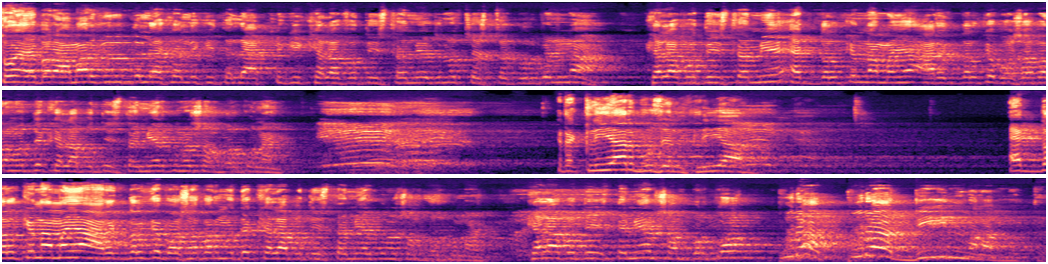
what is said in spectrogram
তো এবার আমার বিরুদ্ধে লেখালেখি, তাহলে আপনি কি খেলাফত ইসলামিয়ার জন্য চেষ্টা করবেন না? খেলাফত ইসলামিয়া এক দলকে নামাইয়া আরেক দলকে বসাবার মধ্যে খেলাফত ইসলামিয়ার কোনো সম্পর্ক নাই। এটা ক্লিয়ার বুঝেন ক্লিয়ার এক দলকে নামাইয়া আরেক দলকে বসাবার মধ্যে খেলাফত ইসলামিয়ার কোনো সম্পর্ক নাই। খেলাফত ইসলামিয়ার সম্পর্ক পুরা পুরা দিন মানার মধ্যে।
